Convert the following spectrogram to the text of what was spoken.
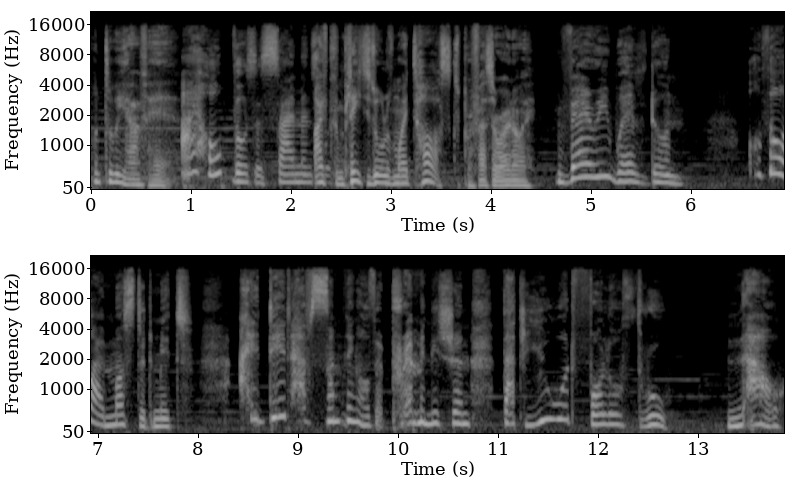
What do we have here? I hope those assignments... I've completed all of my tasks, Professor Onai. Very well done. Although I must admit, I did have something of a premonition that you would follow through. Now,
